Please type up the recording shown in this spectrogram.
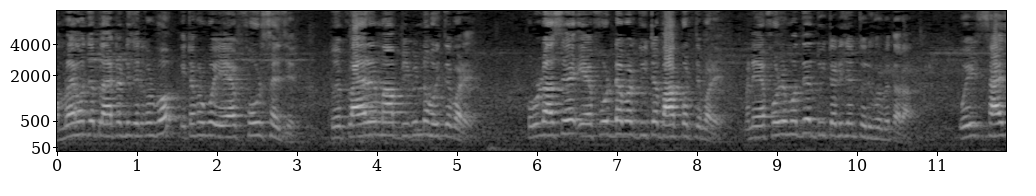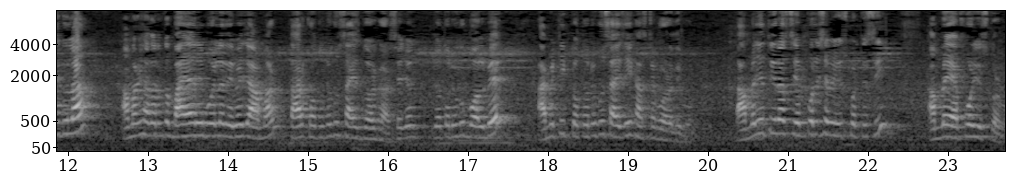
আমরা এখন যে প্লায়ারটা ডিজাইন করব, এটা করব এ ফোর সাইজের তো এই প্লায়ারের মাপ বিভিন্ন হইতে পারে। কোনোটা আছে এ ফোরটা আবার দুইটা ভাগ করতে পারে। মানে এ ফোরের মধ্যে দুইটা ডিজাইন তৈরি করবে তারা। ওই সাইজগুলা আমার সাধারণত বাইরে বলে দেবে যে আমার, তার কতটুকু সাইজ দরকার। সে যতটুকু বলবে, আমি ঠিক ততটুকু সাইজেই কাজটা করে দেবো। তা আমরা যেহেতু এরা সেম্পল হিসেবে ইউজ করতেছি, আমরা এ ফোর ইউজ করব।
